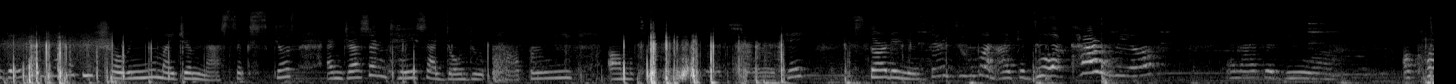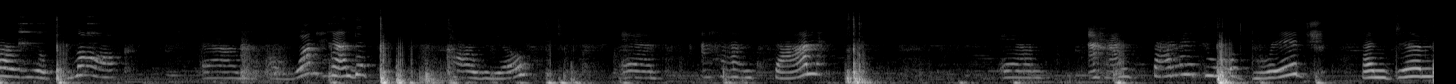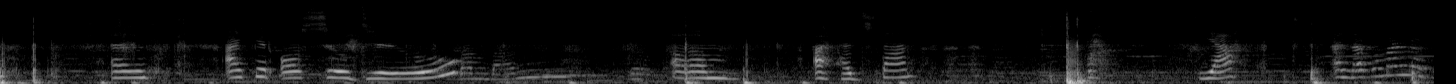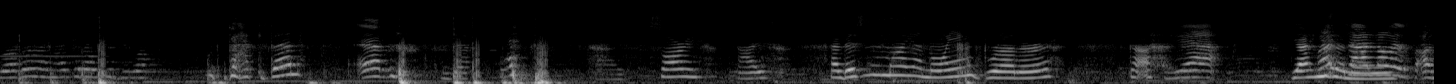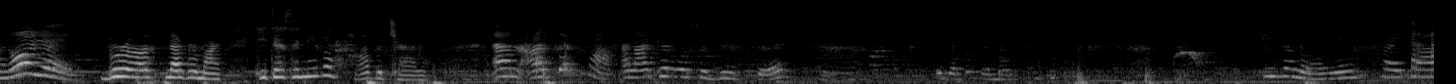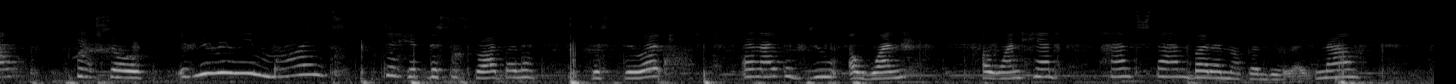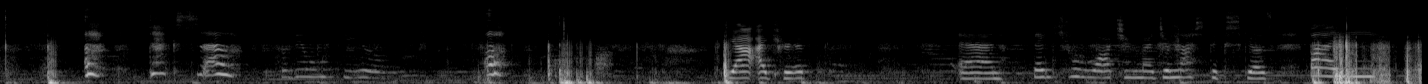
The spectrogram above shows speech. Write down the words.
today I'm going to be showing you my gymnastics skills. And just in case I don't do it properly, um, it's going to be a story, okay? Starting in 3, 2, 1, I could do a cartwheel. And I could do a, a cartwheel block. And a one-handed cartwheel. And a handstand. And a handstand into a bridge. And then and I could also do um a headstand. Yeah. And never mind my brother and I could also do a back bend and sorry guys. And this is my annoying brother. Yeah. Yeah, he's My annoying. channel is annoying. Bruh, never mind. He doesn't even have a channel. And I TikTok. and I could also do this. He's annoying right now. So if you really mind to hit the subscribe button, just do it. And I could do a one a one hand handstand, but I'm not gonna do it right now. Tripped. And thanks for watching my gymnastics skills. Bye.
